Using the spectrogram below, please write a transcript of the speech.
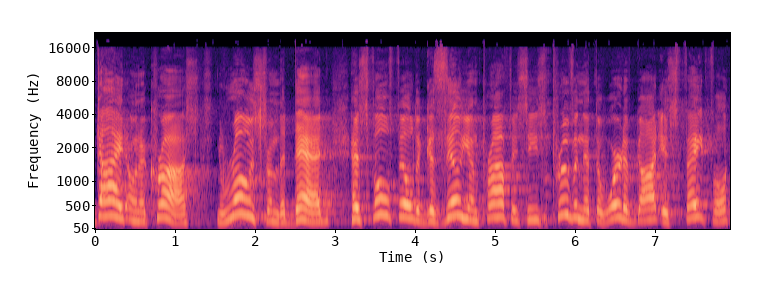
died on a cross, rose from the dead, has fulfilled a gazillion prophecies, proven that the Word of God is faithful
